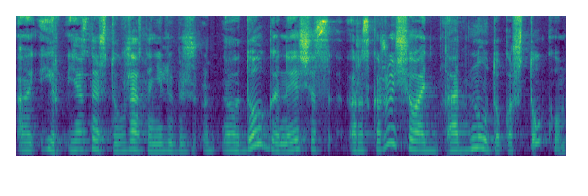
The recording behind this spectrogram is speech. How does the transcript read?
Ир, я знаю, что ты ужасно не любишь э, долго, но я сейчас расскажу еще одну только штуку.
